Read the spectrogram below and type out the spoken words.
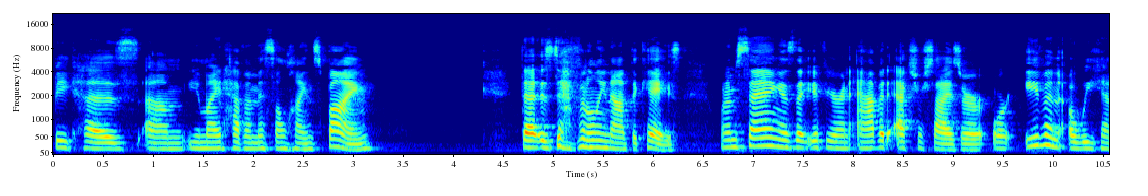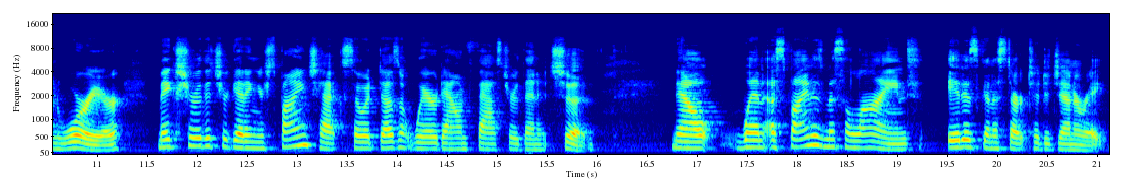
because um, you might have a misaligned spine. That is definitely not the case. What I'm saying is that if you're an avid exerciser or even a weekend warrior, make sure that you're getting your spine checked so it doesn't wear down faster than it should. Now, when a spine is misaligned, it is going to start to degenerate.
